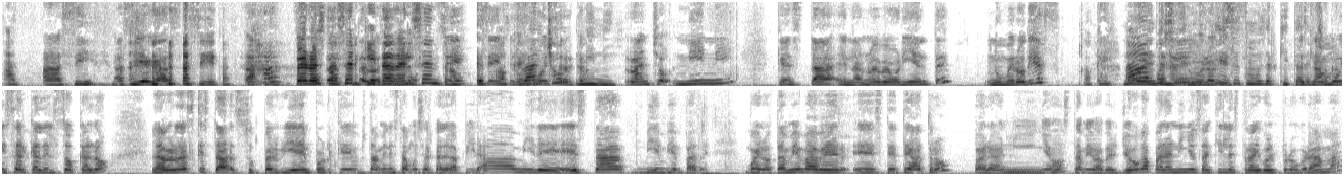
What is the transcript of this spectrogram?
a así, a ciegas. a ciegas. Ajá. Pero está cerquita del centro. Sí, Es- sí, sí, Rancho cerca. Nini. Rancho Nini, que está en la 9 Oriente, número 10. Ok. Ah, No, Oriente pues sí. Sí, 10. ese es muy cerquita del Está muy cerca del Zócalo. La verdad es que está súper bien porque también está muy cerca de la pirámide. Está bien, bien padre. Bueno, también va a haber este teatro para niños. También va a haber yoga para niños. Aquí les traigo el programa.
